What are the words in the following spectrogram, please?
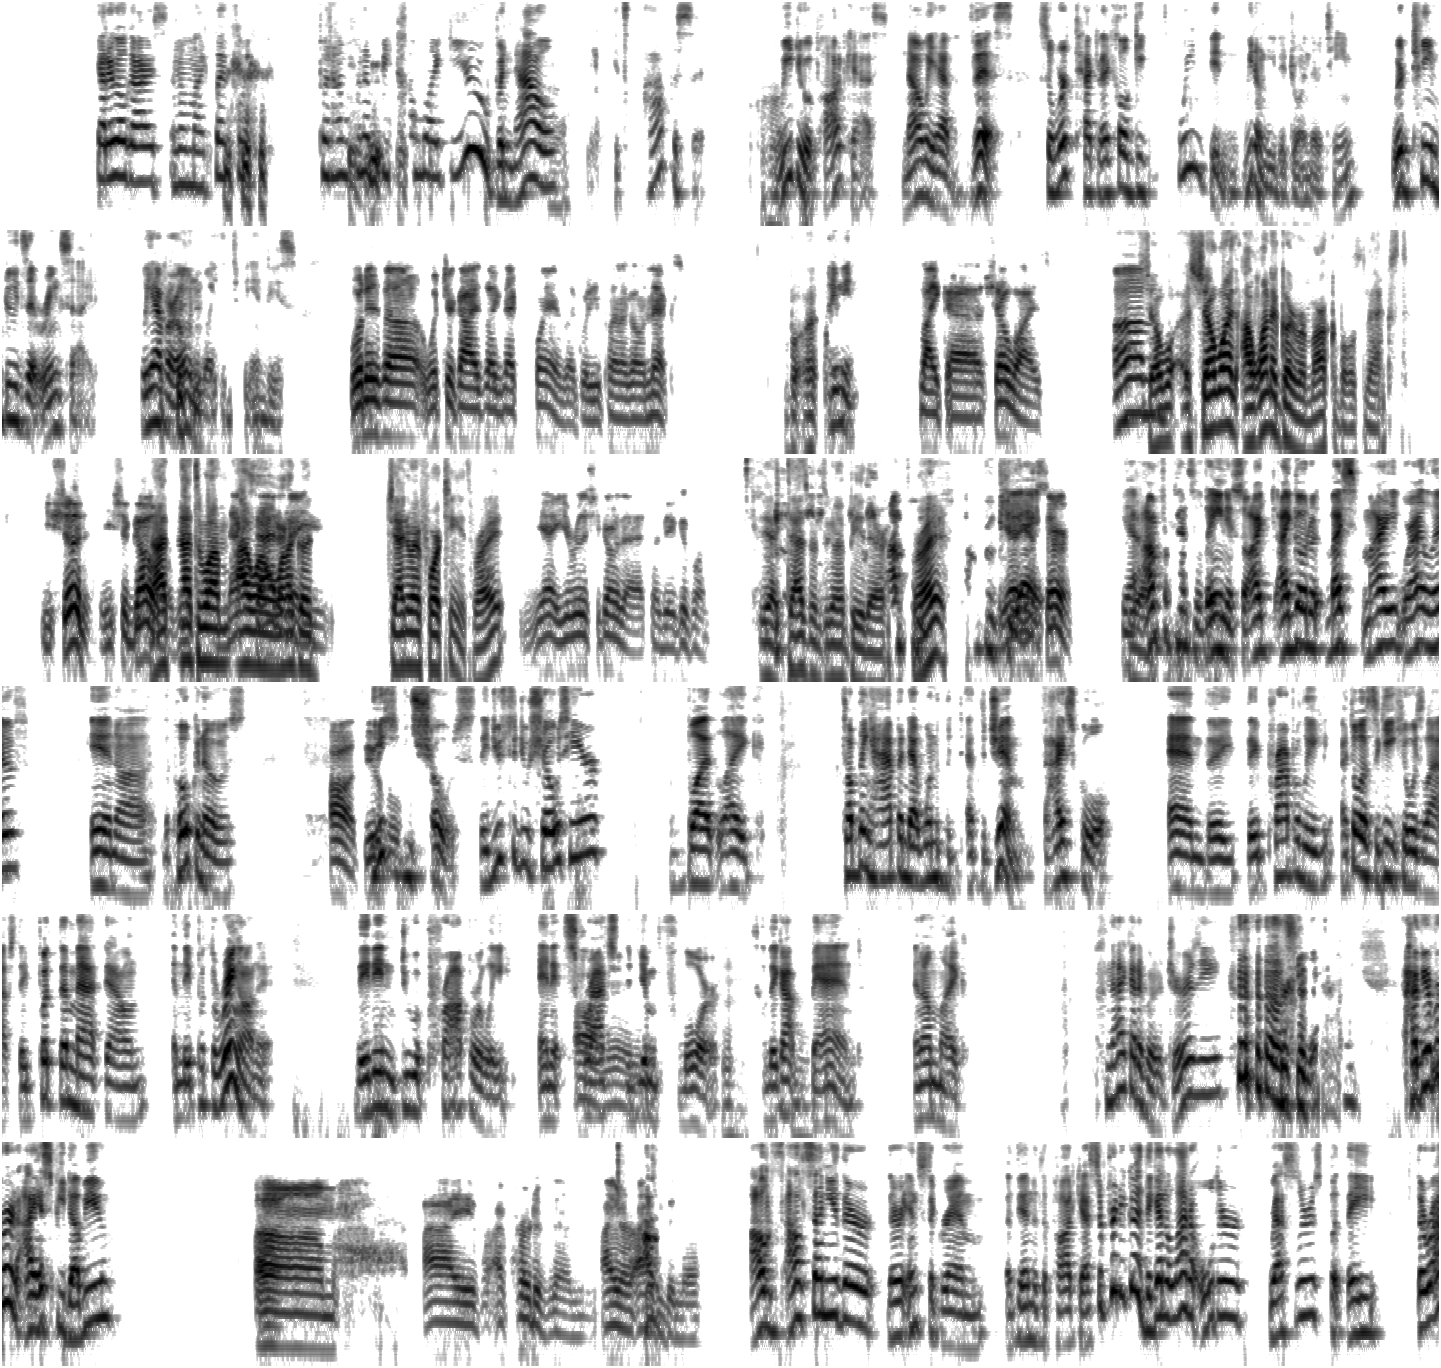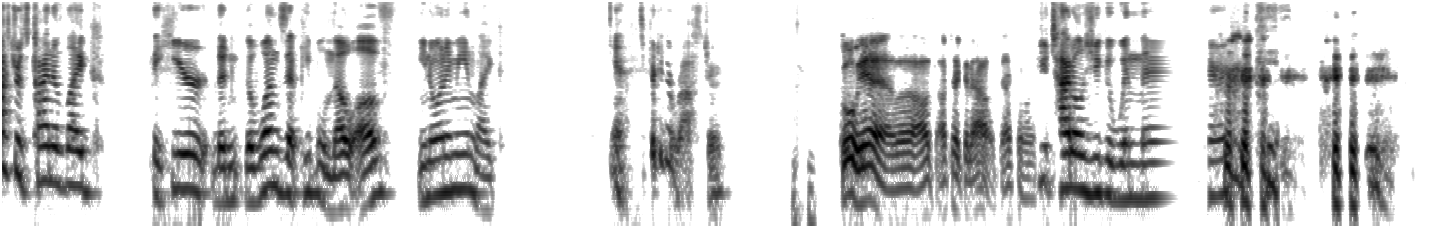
"Gotta go, guys." And I'm like, "But, but, but I'm gonna become like you." But now it's opposite. Uh-huh. We do a podcast. Now we have this. So we're technical geek. We didn't. We don't need to join their team. We're team dudes at ringside. We have our own way into the indies. What is uh what's your guys like next plan? Like what do you plan on going next? But, uh, What do you mean? Like uh show wise. Um, show show wise, I want to go to Remarkables next. You should. You should go. That- that's what I'm- Next I wanna- wanna go- you- January 14th, right? Yeah, you really should go to that. It's gonna be a good one. Yeah, Desmond's gonna be there, I'm from- right? I'm from PA. Yeah, yes, sir. Yeah, Yeah. I'm from Pennsylvania, so I I go to my my where I live in uh the Poconos. Oh, it's They used to do shows. They used to do shows here, but like something happened at one of the at the gym, the high school, and they they properly. I told us the geek. He always laughs. They put the mat down and they put the ring on it. They didn't do it properly, and it Oh, scratched the gym floor. Mhm. So they got Mhm. banned, and I'm like, now I gotta go to Jersey. Have you ever heard ISPW? Um, I've I've heard of them. I I haven't been there. I'll I'll send you their their Instagram at the end of the podcast. They're pretty good. They get a lot of older wrestlers, but they the roster is kind of like they hear the the ones that people know of. You know what I mean? Like, yeah, it's a pretty good roster. Cool. Yeah, well, I'll I'll check it out. A Definitely. few titles you could win there.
